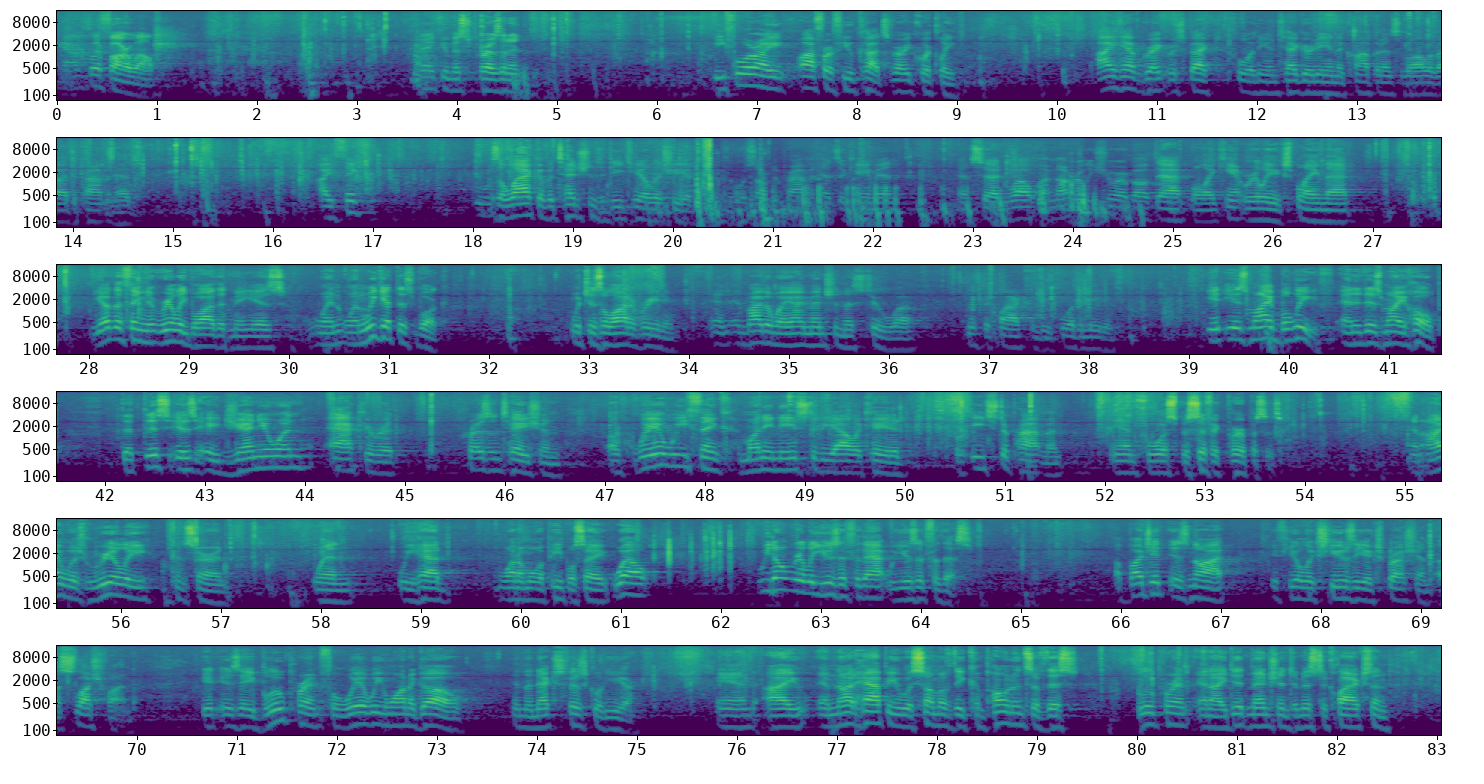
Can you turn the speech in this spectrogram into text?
Councilor Farwell. Thank you, Mr. President. Before I offer a few cuts very quickly, I have great respect for the integrity and the competence of all of our department heads. I think there was a lack of attention to detail this year. There were some department heads that came in and said, well, I'm not really sure about that. Well, I can't really explain that. The other thing that really bothered me is when, when we get this book, which is a lot of reading. And, and by the way, I mentioned this to uh, Mr. Clarkson before the meeting. It is my belief, and it is my hope, that this is a genuine, accurate presentation of where we think money needs to be allocated for each department and for specific purposes. And I was really concerned when we had one or more people say, well, we don't really use it for that, we use it for this. A budget is not, if you'll excuse the expression, a slush fund. It is a blueprint for where we want to go in the next fiscal year. And I am not happy with some of the components of this blueprint, and I did mention to Mr. Clarkson,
